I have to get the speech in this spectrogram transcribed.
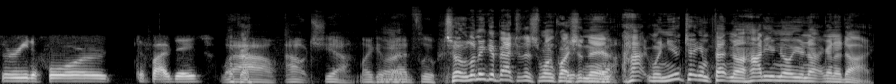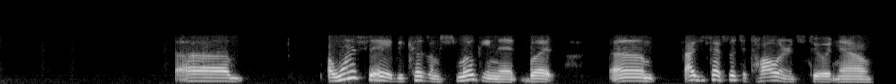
three to four to five days. Wow. Ouch. Yeah. Like a All bad right. flu. So let me get back to this one question then. Yeah. How, when you're taking fentanyl, how do you know you're not going to die? Um, I want to say because I'm smoking it, but um, I just have such a tolerance to it now.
